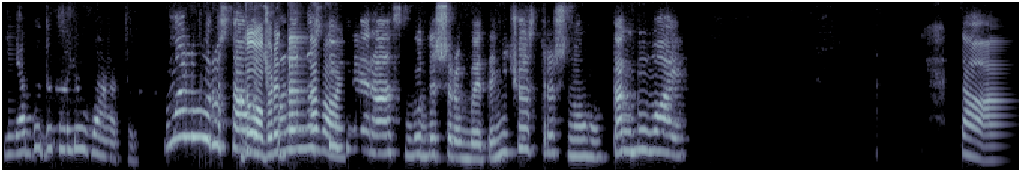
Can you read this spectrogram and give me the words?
Я буду малювати. Ну, русалочку, Добре, на давай. наступний раз будеш робити. Нічого страшного. Так буває. Так.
